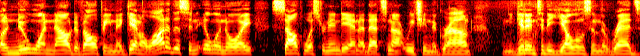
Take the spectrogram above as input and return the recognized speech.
a new one now developing. Again, a lot of this in Illinois, southwestern Indiana, that's not reaching the ground. When you get into the yellows and the reds,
